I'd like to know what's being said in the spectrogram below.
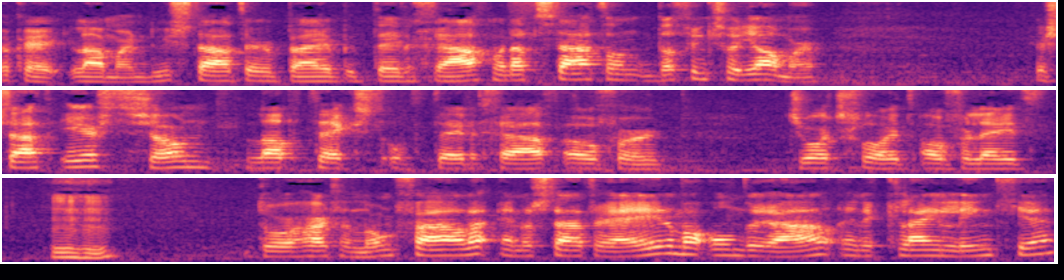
oké, laat maar. Nu staat er bij de Telegraaf, maar dat staat dan... Dat vind ik zo jammer. Er staat eerst zo'n lap tekst op de Telegraaf over... George Floyd overleed Mhm. door hart- en longfalen. En dan staat er helemaal onderaan in een klein linkje.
